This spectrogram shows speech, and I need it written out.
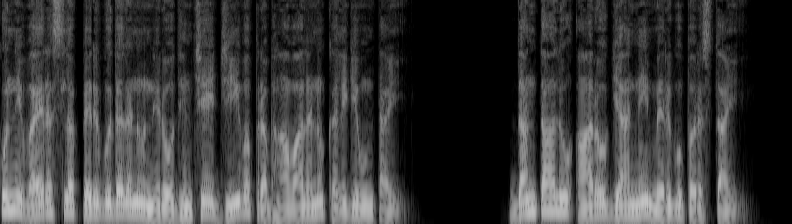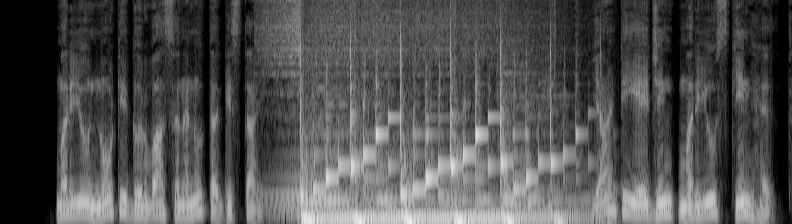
కొన్ని వైరస్ల పెరుగుదలను నిరోధించే జీవ ప్రభావాలను కలిగి ఉంటాయి. దంతాలు ఆరోగ్యాన్ని మెరుగుపరుస్తాయి. మరియు నోటి దుర్వాసనను తగ్గిస్తాయి. యాంటీ ఏజింగ్ మరియు స్కిన్ హెల్త్.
